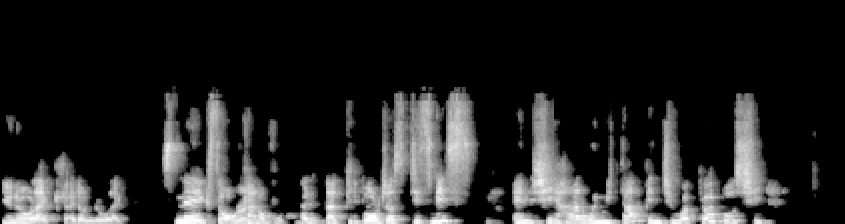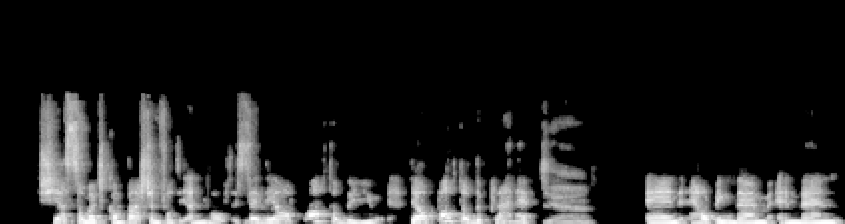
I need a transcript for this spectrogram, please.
you know, like I don't know, like snakes or right. kind of that people just dismiss. And she had, when we tap into her purpose, she she has so much compassion for the animals. They said yeah. they are part of the they are part of the planet. Yeah. And helping them and then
